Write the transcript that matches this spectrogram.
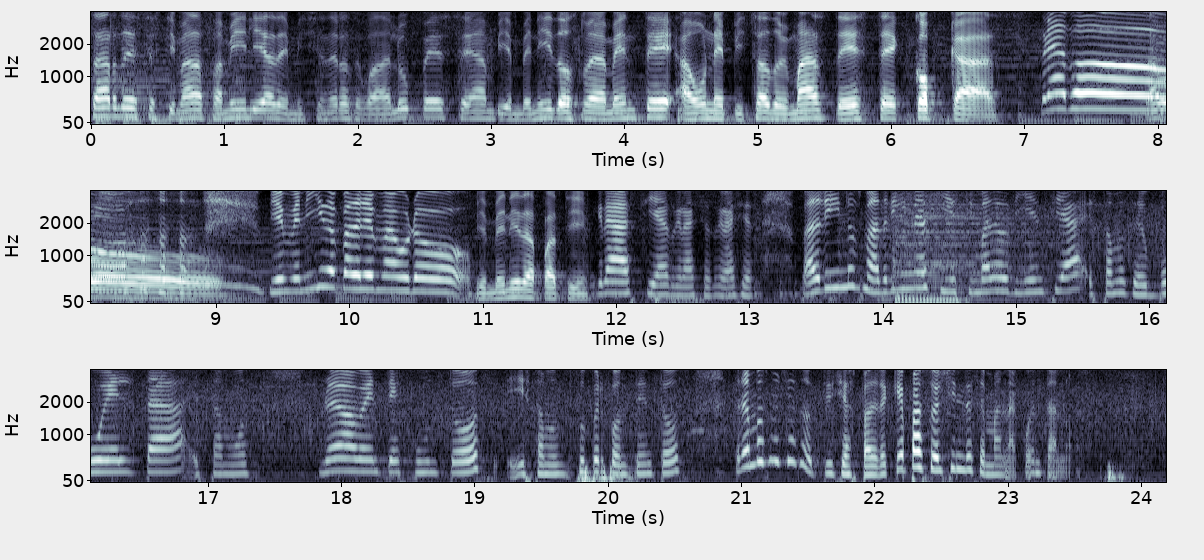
Tardes, estimada familia de Misioneros de Guadalupe. Sean bienvenidos nuevamente a un episodio más de este Copcast. ¡Bravo! ¡Bravo! Bienvenido, Padre Mauro. Bienvenida, Pati. Gracias, gracias, gracias. Padrinos, madrinas y estimada audiencia, estamos de vuelta, estamos nuevamente juntos y estamos súper contentos. Tenemos muchas noticias, Padre. ¿Qué pasó el fin de semana? Cuéntanos.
